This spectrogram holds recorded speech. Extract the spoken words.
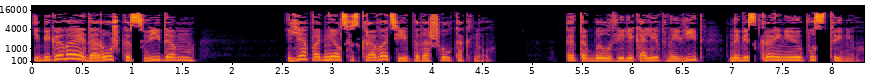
и беговая дорожка с видом... Я поднялся с кровати и подошел к окну. Это был великолепный вид на бескрайнюю пустыню.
